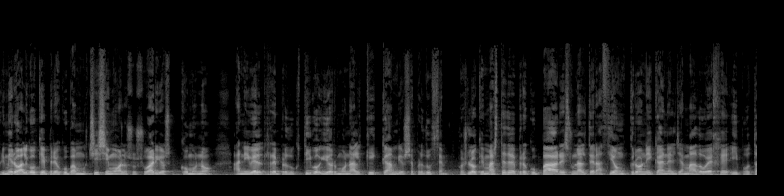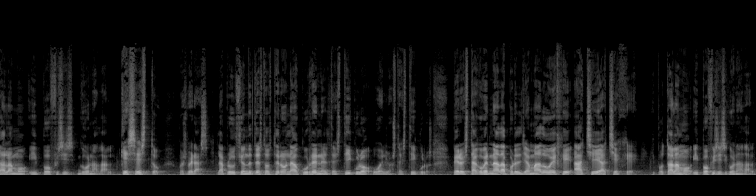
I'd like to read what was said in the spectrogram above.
Primero, algo que preocupa muchísimo a los usuarios, como no, a nivel reproductivo y hormonal. ¿Qué cambios se producen? Pues lo que más te debe preocupar es una alteración crónica en el llamado eje hipotálamo-hipófisis gonadal. ¿Qué es esto? Pues verás, la producción de testosterona ocurre en el testículo o en los testículos, pero está gobernada por el llamado eje HHG hipotálamo, hipófisis y gonadal.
